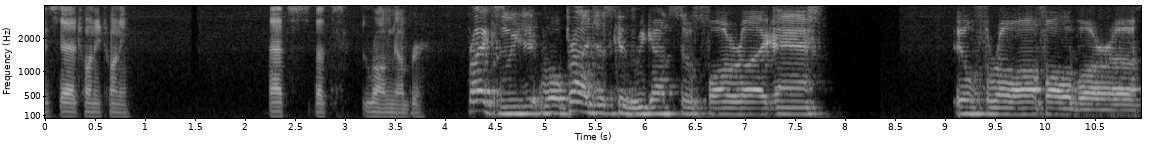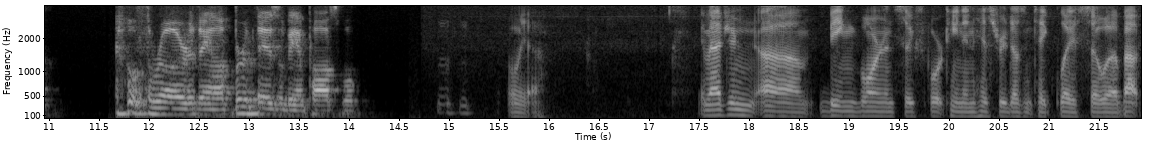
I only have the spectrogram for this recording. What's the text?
instead of 2020? That's that's the wrong number. Probably because we did, well, probably just because we got so far, we're like, eh, it'll throw off all of our, uh, it'll throw everything off. Birthdays will be impossible. Oh yeah. Imagine um, being born in 614 and history doesn't take place. So uh, about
